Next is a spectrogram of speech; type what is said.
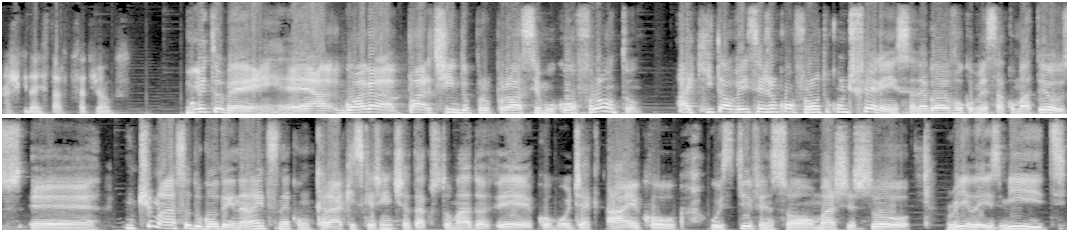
acho que dá start para sete jogos. Muito bem. É, agora, partindo para o próximo confronto, Aqui talvez seja um confronto com diferença, né? Agora eu vou começar com o Matheus. É... Um timaço do Golden Knights, né? Com craques que a gente já está acostumado a ver, como o Jack Eichel, o Stephenson, Marchessault, Riley Smith,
